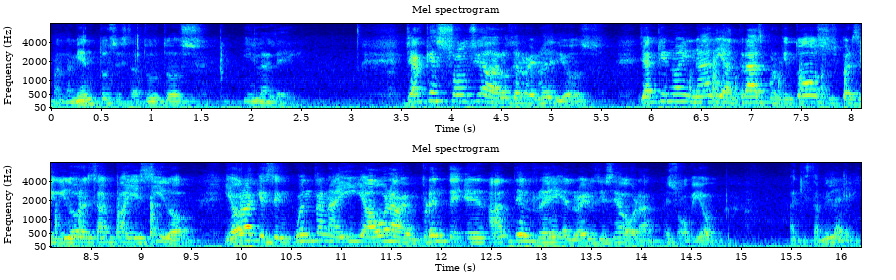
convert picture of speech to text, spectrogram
mandamientos, estatutos y la ley. Ya que son ciudadanos del reino de Dios, ya que no hay nadie atrás porque todos sus perseguidores han fallecido, y ahora que se encuentran ahí y ahora enfrente, ante el rey, el rey les dice ahora, es obvio, aquí está mi ley.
